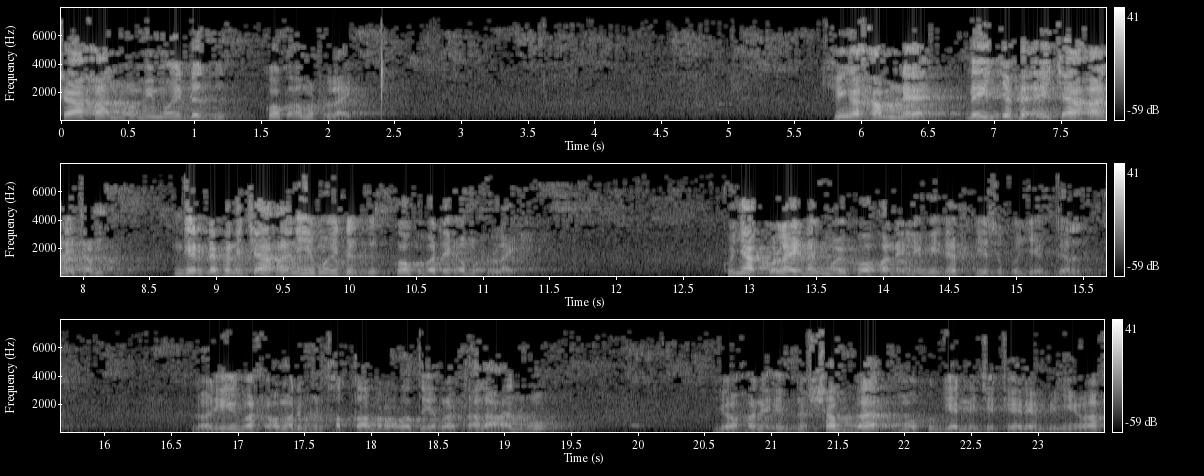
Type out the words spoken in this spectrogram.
caaxaan moom yi mooy dëgg kooku amatu lay ki nga xam ne day jëfe ay caaxaan itam ngir defe ne caaxaan yi mooy dëgg kooku ba tey amatu lay ku ñàkku lay nag mooy koo xam ne li muy def gisu ko jéggal loolu yi wax Omar ibn Xataab radiallahu taala anhu yoo xam ne ibnu Shabba moo ko génn ci téeréem bi ñuy wax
